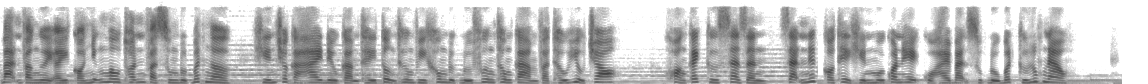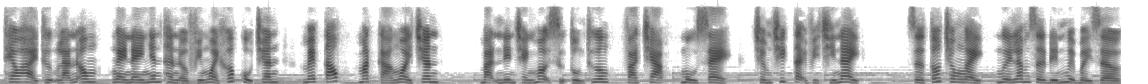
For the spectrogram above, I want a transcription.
Bạn và người ấy có những mâu thuẫn và xung đột bất ngờ, khiến cho cả hai đều cảm thấy tổn thương vì không được đối phương thông cảm và thấu hiểu cho. Khoảng cách cứ xa dần, dạn nứt có thể khiến mối quan hệ của hai bạn sụp đổ bất cứ lúc nào. Theo Hải Thượng Lãn Ông, ngày này nhân thần ở phía ngoài khớp cổ chân, mép tóc, mắt cá ngoài chân. Bạn nên tránh mọi sự tổn thương, va chạm, mổ xẻ, chấm trích tại vị trí này. Giờ tốt trong ngày, 15 giờ đến 17 giờ.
